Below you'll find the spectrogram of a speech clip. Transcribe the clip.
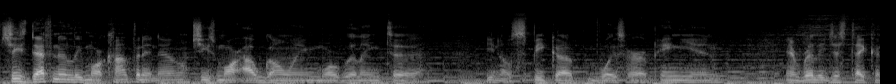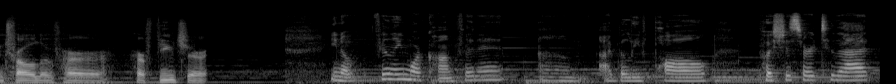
She's definitely more confident now. She's more outgoing, more willing to, you know, speak up, voice her opinion, and really just take control of her her future. You know, feeling more confident. Um, I believe Paul pushes her to that.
